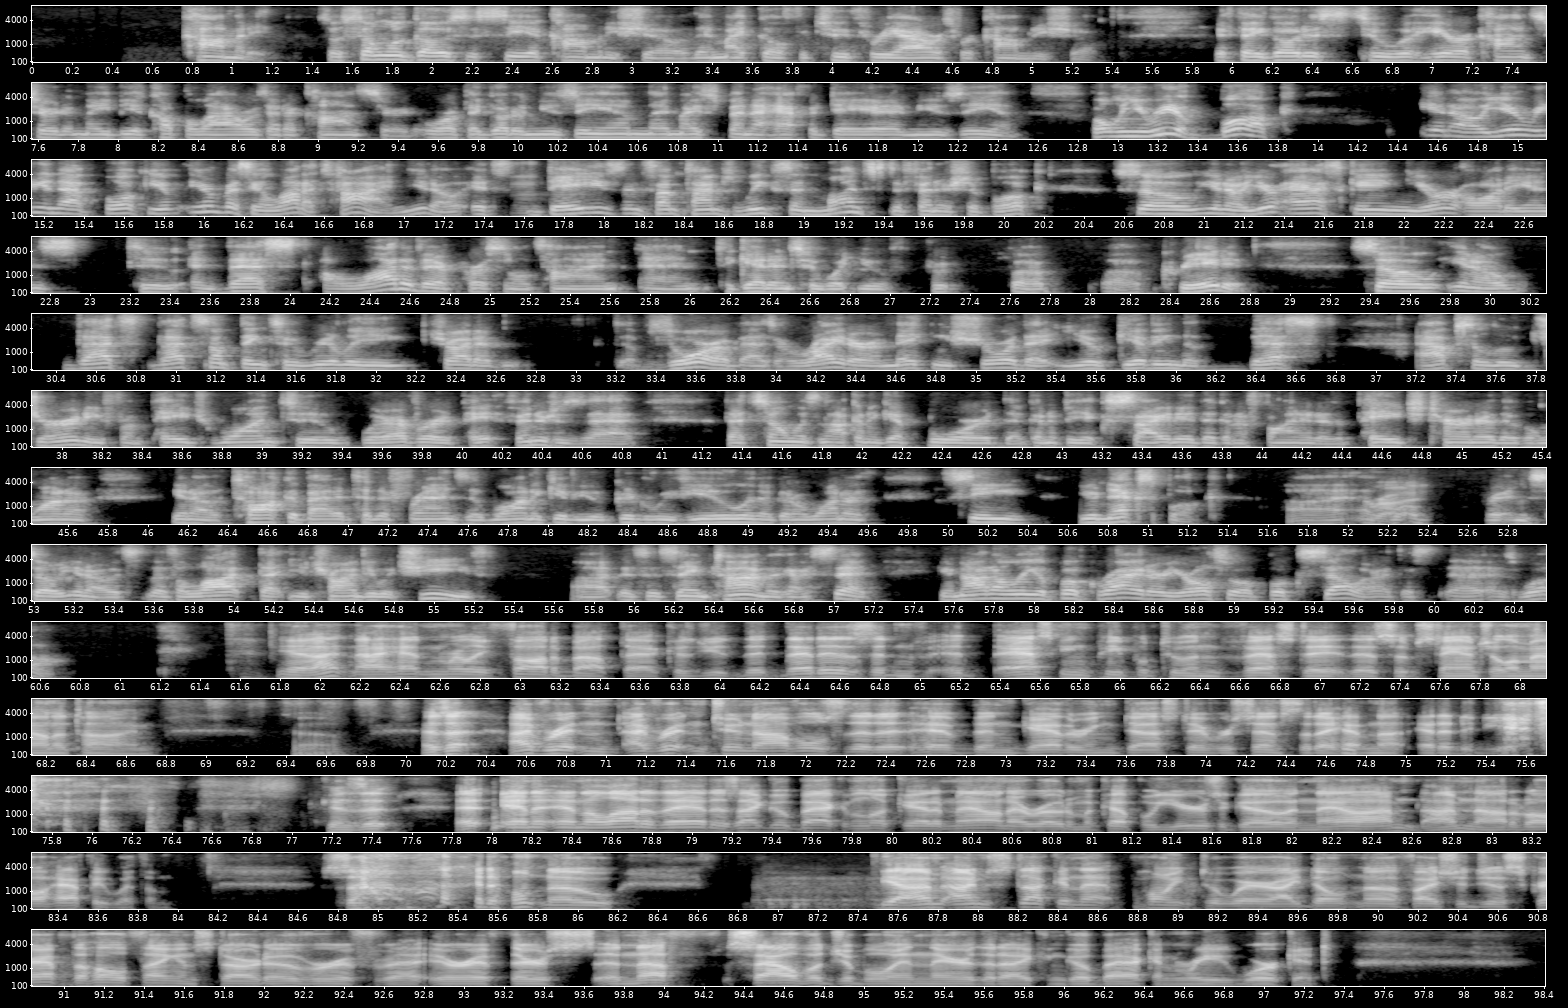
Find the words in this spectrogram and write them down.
comedy. So someone goes to see a comedy show, they might go for two, three hours for a comedy show. If they go to to hear a concert, it may be a couple hours at a concert. Or if they go to a museum, they might spend a half a day at a museum. But when you read a book, you know, you're reading that book, you're, you're investing a lot of time. You know, it's Mhm. days and sometimes weeks and months to finish a book. So, you know, you're asking your audience to invest a lot of their personal time and to get into what you've uh, uh, created. So, you know, that's that's something to really try to absorb as a writer and making sure that you're giving the best absolute journey from page one to wherever it pa- finishes at that someone's not going to get bored. They're going to be excited. They're going to find it as a page turner. They're going to want to you know talk about it to their friends. They want to give you a good review and they're going to want to see your next book uh, Right. written. So you know it's there's a lot that you're trying to achieve uh, at the same time like i said you're not only a book writer you're also a book seller at this, uh, as well. Yeah, I, I hadn't really thought about that because you that, that is in, it, asking people to invest a, a substantial amount of time. So, as I, I've written, I've written two novels that uh, have been gathering dust ever since that I have not edited yet. Because it and and a lot of that is I go back and look at them now, and I wrote them a couple years ago, and now I'm I'm not at all happy with them. So I don't know yeah, I'm I'm stuck in that point to where I don't know if I should just scrap the whole thing and start over, if uh, or if there's enough salvageable in there that I can go back and rework it.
